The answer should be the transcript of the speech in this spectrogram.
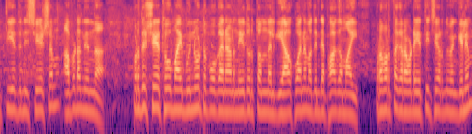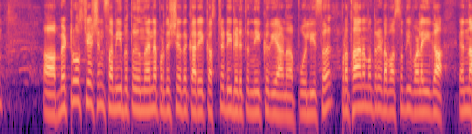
എത്തിയതിന് ശേഷം അവിടെ നിന്ന് പ്രതിഷേധവുമായി മുന്നോട്ട് പോകാനാണ് നേതൃത്വം നൽകിയ ആഹ്വാനം. അതിന്റെ ഭാഗമായി പ്രവർത്തകർ അവിടെ എത്തിച്ചേർന്നുവെങ്കിലും മെട്രോ സ്റ്റേഷൻ സമീപത്ത് നിന്ന് തന്നെ പ്രതിഷേധക്കാരെ കസ്റ്റഡിയിലെടുത്ത് നീക്കുകയാണ് പോലീസ്. പ്രധാനമന്ത്രിയുടെ വസതി വളയുക എന്ന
